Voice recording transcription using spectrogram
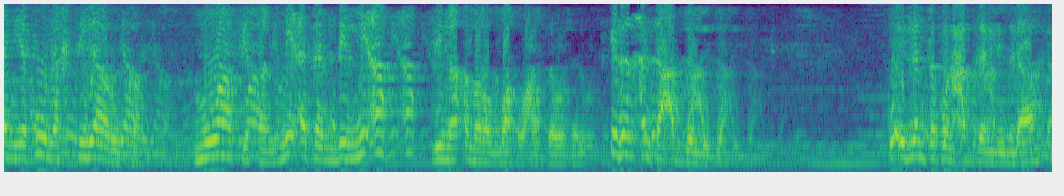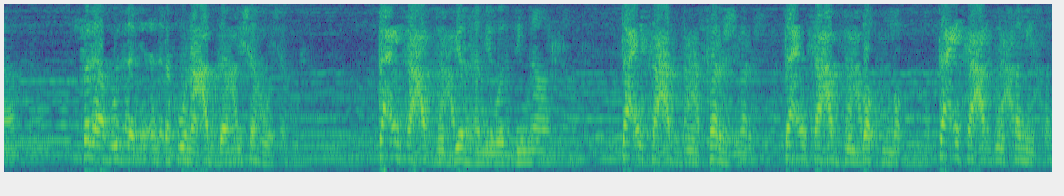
أن يكون اختيارك موافقا مئة بالمئة لما أمر الله عز وجل. إذا أنت عبد لله. وإن لم تكن عبدا لله فلا بد من أن تكون عبدا لشهوتك تعس عبد الدرهم والدينار تعس عبد الفرج تعس عبد البطن تعس عبد الخميصة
